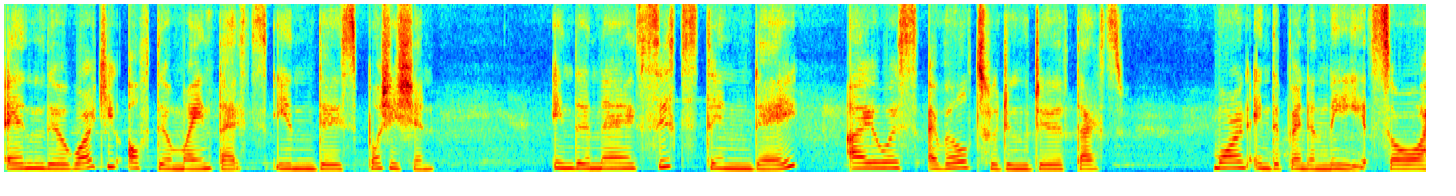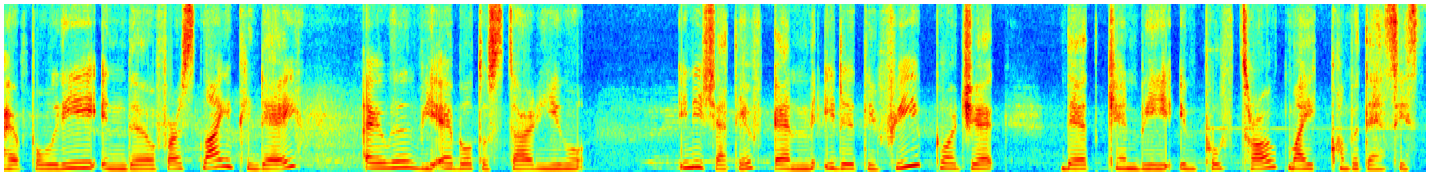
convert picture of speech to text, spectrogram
and the working of the main tasks in this position. In the next 16 days, I was able to do the tasks more independently, so hopefully in the first 90 days, I will be able to start new initiative and identify project that can be improved through my competencies.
